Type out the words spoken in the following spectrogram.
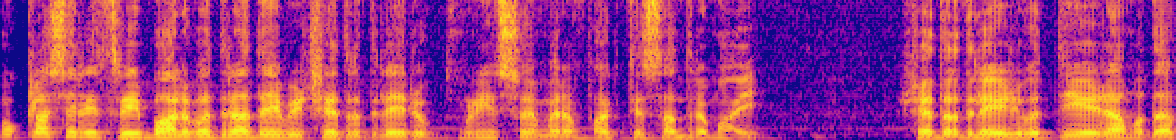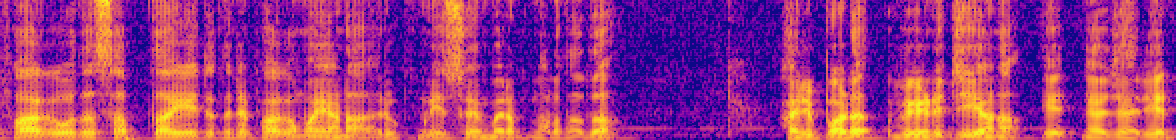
പൊക്ലാശ്ശേരി ശ്രീ ബാലഭദ്രാദേവി ക്ഷേത്രത്തിലെ രുക്മിണി സ്വയംവരം ഭക്തിസാന്ദ്രമായി. ക്ഷേത്രത്തിലെ എഴുപത്തിയേഴാമത് ഭാഗവത സപ്താഹ യജ്ഞത്തിന്റെ ഭാഗമായാണ് രുക്മിണി സ്വയംവരം നടന്നത്. ഹരിപ്പാട് വേണുജിയാണ് യജ്ഞാചാര്യൻ.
